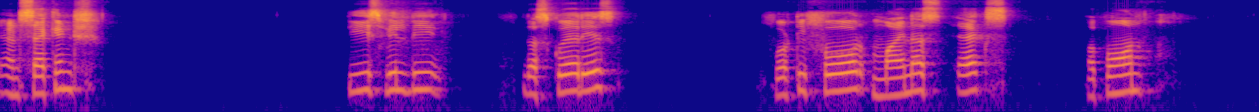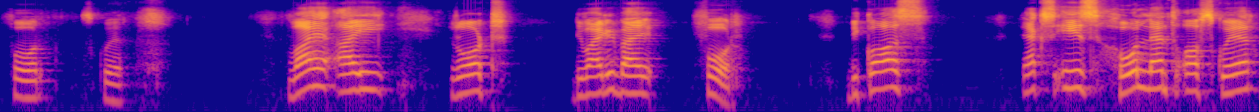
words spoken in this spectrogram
and second piece will be the square is 44 minus x upon 4 square. Why I wrote divided by 4 because x is whole length of square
